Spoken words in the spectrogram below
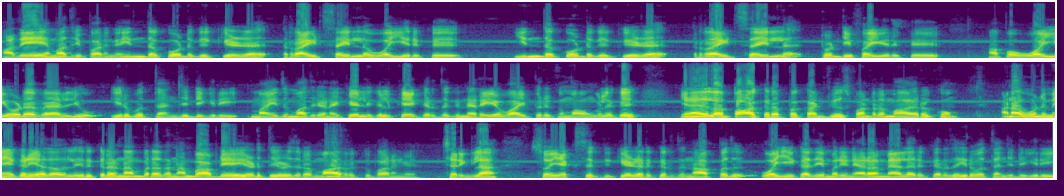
அதே மாதிரி பாருங்கள் இந்த கோட்டுக்கு கீழே ரைட் சைடில் ஒய் இருக்குது இந்த கோட்டுக்கு கீழே ரைட் சைடில் டுவெண்ட்டி ஃபைவ் இருக்குது அப்போ ஒய்யோட வேல்யூ இருபத்தஞ்சு டிகிரி மா இது மாதிரியான கேள்விகள் கேட்குறதுக்கு நிறைய வாய்ப்பு இருக்குமா உங்களுக்கு? ஏன்னா இதெல்லாம் பார்க்குறப்ப கன்ஃபியூஸ் பண்ணுற மாதிரி இருக்கும். ஆனால் ஒன்றுமே கிடையாது. அதில் இருக்கிற நம்பரை தான் நம்ம அப்படியே எடுத்து எழுதுகிற மாதிரி இருக்குது பாருங்கள் சரிங்களா? ஸோ எக்ஸுக்கு கீழே இருக்கிறது நாற்பது ஒய்க்கு அதே மாதிரி நேரம் மேலே இருக்கிறது இருபத்தஞ்சு டிகிரி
